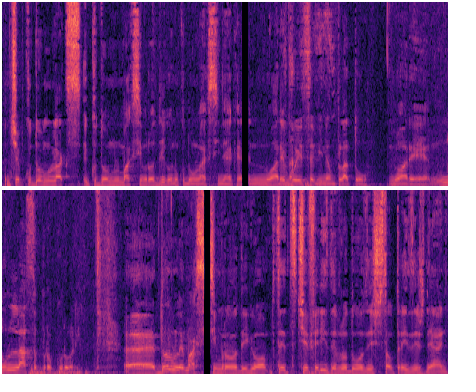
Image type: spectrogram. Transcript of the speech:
Încep cu domnul, Ax, cu domnul Maxim Rodrigo, nu cu domnul Axinea, că nu are da. voie să vină în platou nu are, nu-l lasă procurorii. Uh, domnule Maxim Rodrigo, sunteți ceferiți de vreo 20 sau 30 de ani.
